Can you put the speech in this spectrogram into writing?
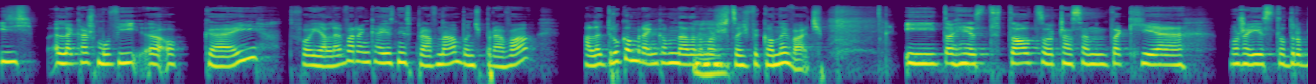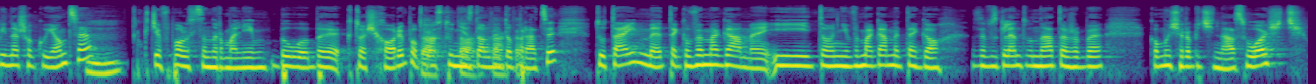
i lekarz mówi: Okej, okay, twoja lewa ręka jest niesprawna bądź prawa ale drugą ręką nadal mm. możesz coś wykonywać. I to jest to, co czasem takie. Może jest to odrobinę szokujące, mm. gdzie w Polsce normalnie byłoby ktoś chory, po tak, prostu niezdolny tak, tak, do tak. pracy. Tutaj my tego wymagamy i to nie wymagamy tego ze względu na to, żeby komuś robić na złość,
